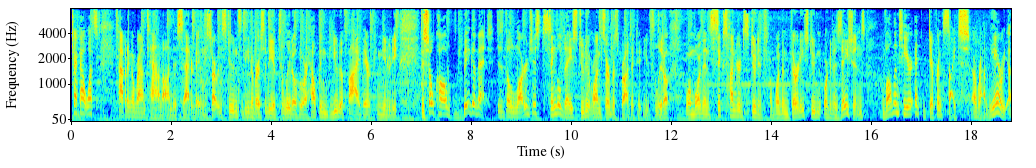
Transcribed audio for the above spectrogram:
Check out what's happening around town on this Saturday. And we'll start with the students at the University of Toledo who are helping beautify their community. The so-called Big Event is the largest single-day student-run service project at U Toledo, where more than 600 students from more than 30 student organizations volunteer at different sites around the area.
